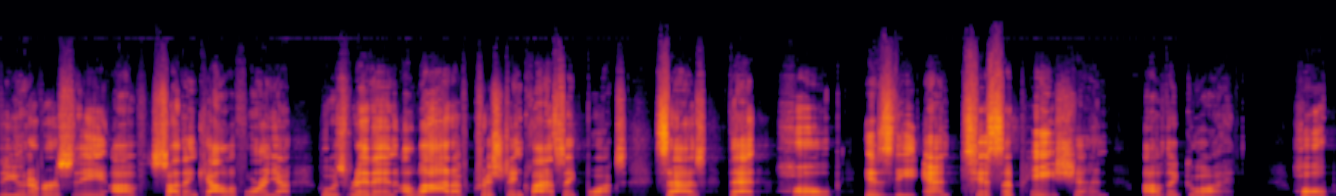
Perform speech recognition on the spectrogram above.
the University of Southern California, who's written a lot of Christian classic books, says that hope is the anticipation of the good. Hope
